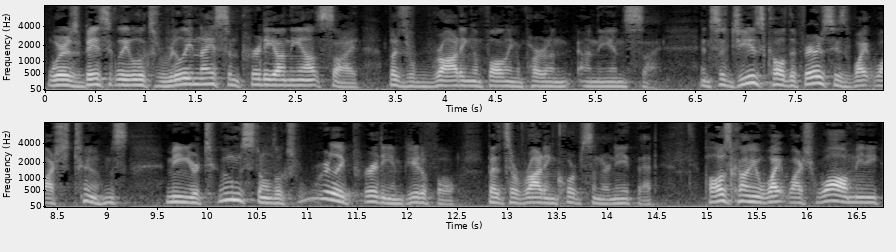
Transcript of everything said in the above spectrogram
whereas basically it looks really nice and pretty on the outside, but it's rotting and falling apart on, on the inside. And so Jesus called the Pharisees whitewashed tombs, meaning your tombstone looks really pretty and beautiful, but it's a rotting corpse underneath that. Paul is calling a whitewashed wall, meaning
